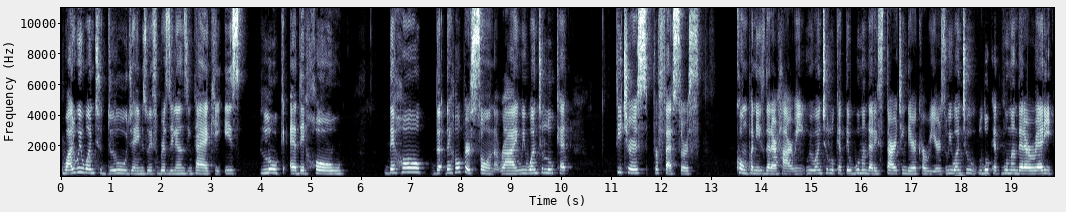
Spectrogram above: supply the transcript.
what we want to do, James, with Brazilians in Tech is look at the whole the whole the, the whole persona right we want to look at teachers professors companies that are hiring. We want to look at the women that are starting their careers. We want to look at women that are already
